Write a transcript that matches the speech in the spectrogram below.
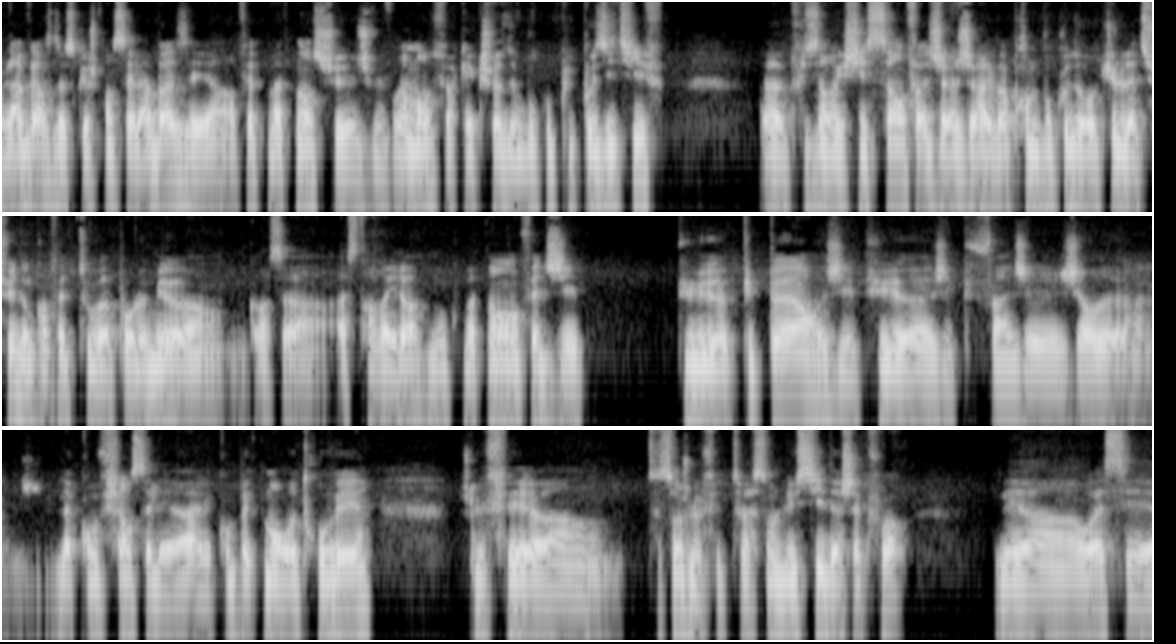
l'inverse de ce que je pensais à la base. Et en fait, maintenant, je, vais vraiment faire quelque chose de beaucoup plus positif, plus enrichissant. Enfin, j'arrive à prendre beaucoup de recul là-dessus. Donc, en fait, tout va pour le mieux hein, grâce à, ce travail-là. Donc, maintenant, en fait, j'ai plus, euh, plus peur. J'ai plus, euh, j'ai plus, enfin, euh, la confiance, elle est, complètement retrouvée. Je le fais, euh, de toute façon, je le fais de façon lucide à chaque fois. Mais ouais, c'est,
